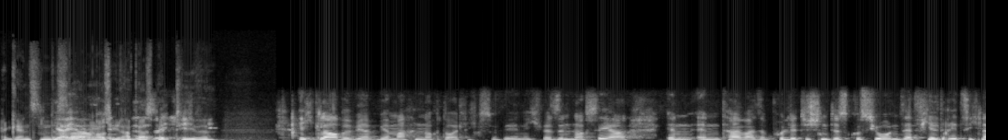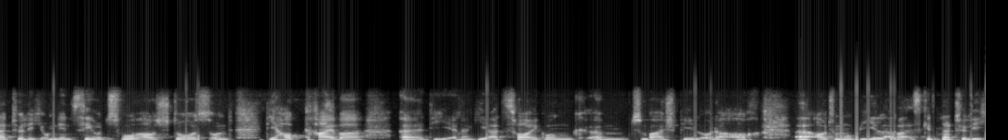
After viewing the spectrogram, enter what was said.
Ergänzendes ja, sagen ja, aus Ihrer Perspektive? Also ich, ich glaube, wir, wir machen noch deutlich zu wenig. Wir sind noch sehr in, in teilweise politischen Diskussionen. Sehr viel dreht sich natürlich um den CO2-Ausstoß und die Haupttreiber, äh, die Energieerzeugung ähm, zum Beispiel oder auch äh, Automobil. Aber es gibt natürlich,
